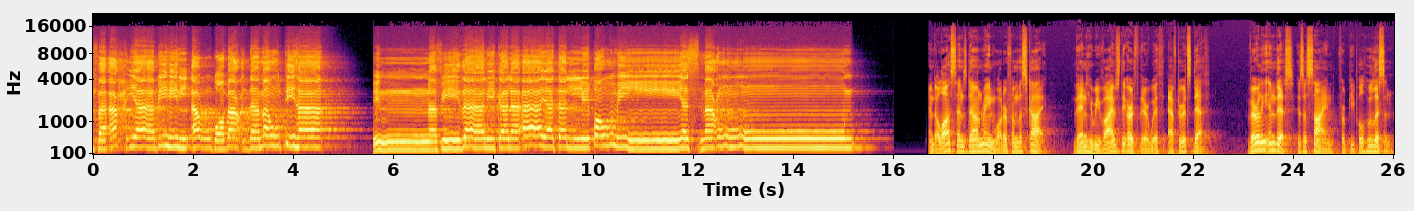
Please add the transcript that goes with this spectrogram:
فأحيا به الأرض بعد موتها إن في ذلك لآية لقوم يسمعون And Allah sends down rainwater from the sky. Then He revives the earth therewith after its death. Verily, in this is a sign for people who listen.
